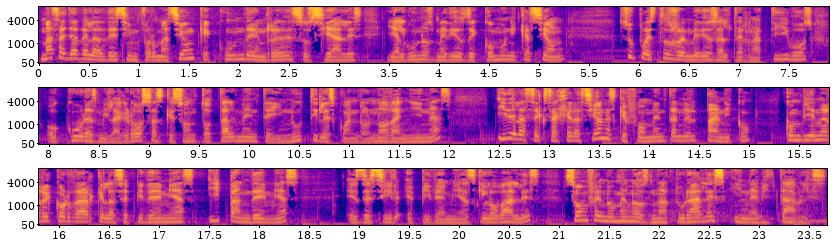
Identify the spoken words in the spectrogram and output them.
Más allá de la desinformación que cunde en redes sociales y algunos medios de comunicación, supuestos remedios alternativos o curas milagrosas que son totalmente inútiles cuando no dañinas, y de las exageraciones que fomentan el pánico, conviene recordar que las epidemias y pandemias, es decir, epidemias globales, son fenómenos naturales inevitables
